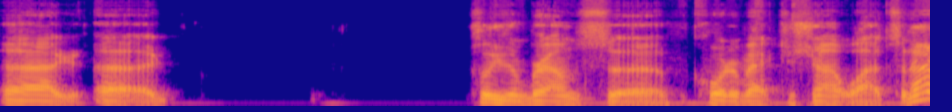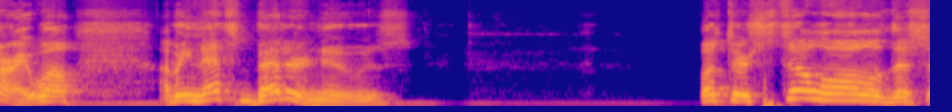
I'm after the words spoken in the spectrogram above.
uh, uh, Cleveland Browns uh, quarterback Deshaun Watson. All right. Well, I mean that's better news. But there's still all of this.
